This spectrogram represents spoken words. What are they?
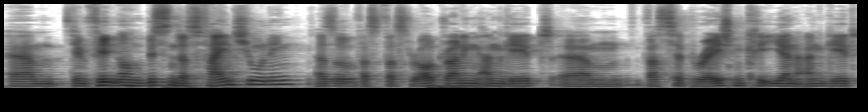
ähm, dem fehlt noch ein bisschen das Feintuning, also was, was Route Running angeht, ähm, was Separation kreieren angeht,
